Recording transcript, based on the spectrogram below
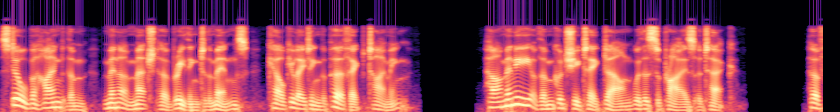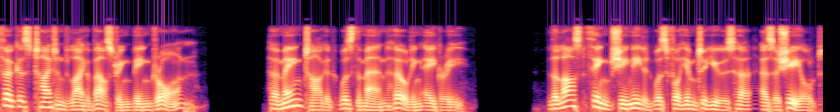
Still behind them, Menou matched her breathing to the men's, calculating the perfect timing. How many of them could she take down with a surprise attack? Her focus tightened like a bowstring being drawn. Her main target was the man holding Akari. The last thing she needed was for him to use her as a shield.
